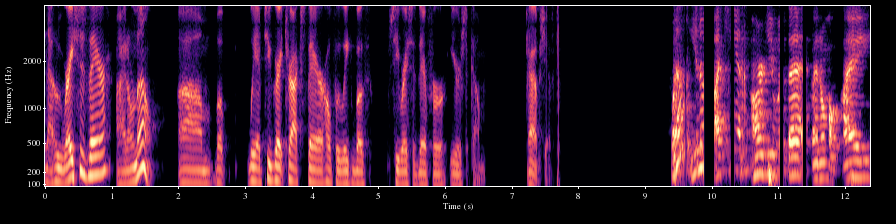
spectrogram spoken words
now, who races there? I don't know. Um, but we have two great tracks there. Hopefully, we can both see races there for years to come. Upshift. Well, you know, I can't argue with that at all. I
